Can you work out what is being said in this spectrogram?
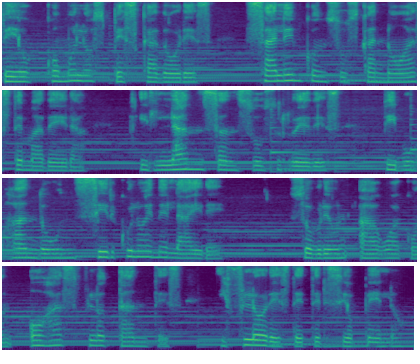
Veo cómo los pescadores salen con sus canoas de madera y lanzan sus redes dibujando un círculo en el aire sobre un agua con hojas flotantes y flores de terciopelo.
